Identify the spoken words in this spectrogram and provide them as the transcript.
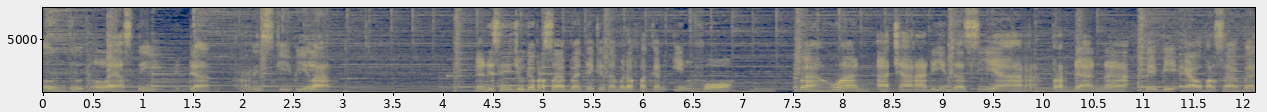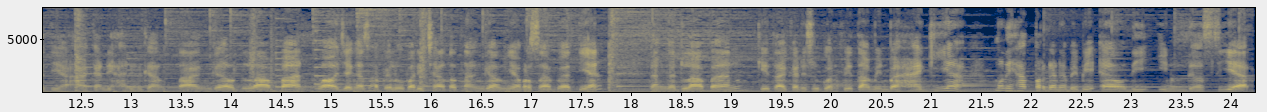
untuk Lesti dan Rizky Bilar. Dan di sini juga persahabat ya kita mendapatkan info bahwa acara di Indosiar perdana BBL persahabat ya akan dihadirkan tanggal 8 Wow jangan sampai lupa dicatat tanggalnya persahabat ya. Tanggal 8 kita akan disuguhkan vitamin bahagia melihat perdana BBL di Indosiar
